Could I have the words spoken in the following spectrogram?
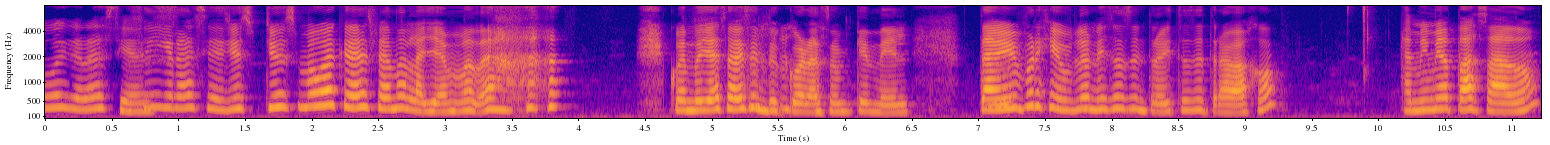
voy, gracias. Sí, gracias. Yo, yo me voy a quedar esperando la llamada. Cuando ya sabes en tu corazón que en él. También, por ejemplo, en esas entrevistas de trabajo, a mí me ha pasado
